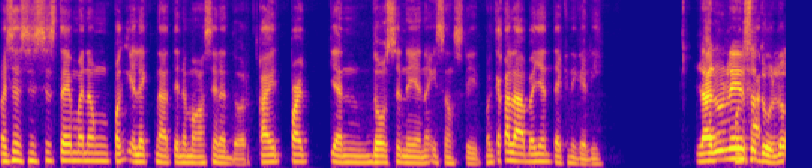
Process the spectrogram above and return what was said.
Kasi sa sistema ng pag-elect natin ng mga senador, kahit part yan, 12 na yan ng isang slate, magkakalaban yan technically. Lalo na yun sa dulo.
